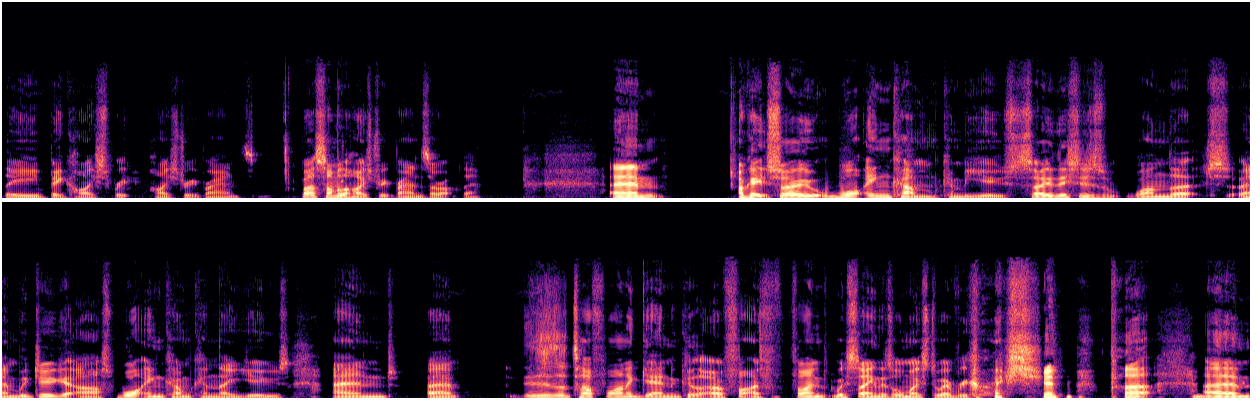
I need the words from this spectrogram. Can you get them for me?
the big high street high street brands. But some of the high street brands are up there. Um, okay, so what income can be used? So this is one that um, we do get asked: what income can they use? And um, this is a tough one again because I, I, find we're saying this almost to every question, but hmm. um,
